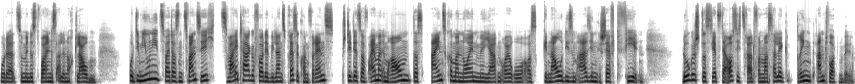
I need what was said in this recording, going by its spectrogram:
Oder zumindest wollen das alle noch glauben. Und im Juni 2020, zwei Tage vor der Bilanzpressekonferenz, steht jetzt auf einmal im Raum, dass 1,9 Milliarden Euro aus genau diesem Asiengeschäft fehlen. Logisch, dass jetzt der Aufsichtsrat von Masalek dringend antworten will.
